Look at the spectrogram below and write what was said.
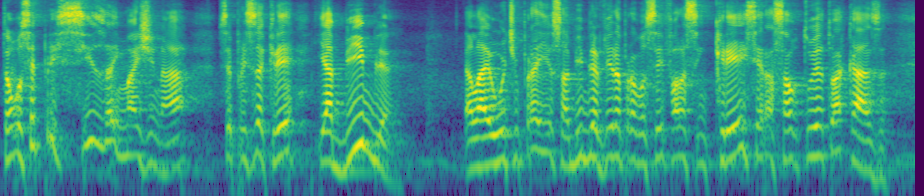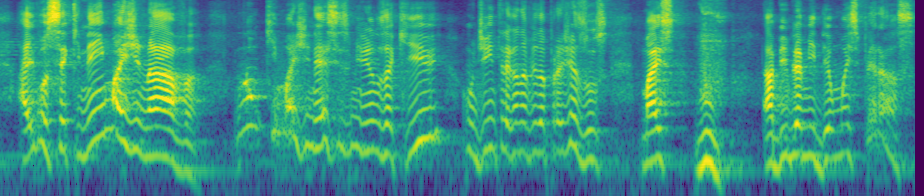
Então você precisa imaginar, você precisa crer, e a Bíblia, ela é útil para isso. A Bíblia vira para você e fala assim: crê e será salvo tu e a tua casa. Aí você que nem imaginava, Nunca imaginei esses meninos aqui um dia entregando a vida para Jesus. Mas uh, a Bíblia me deu uma esperança.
